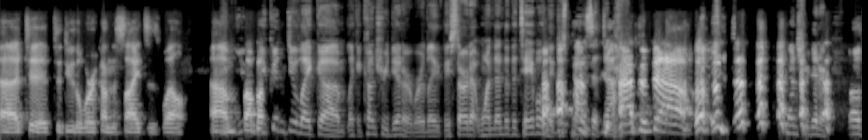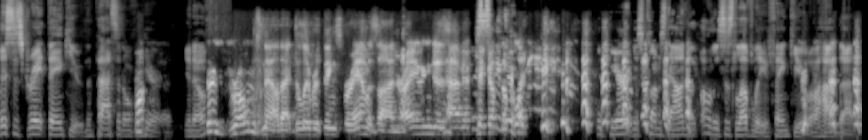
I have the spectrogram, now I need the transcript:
uh, to to do the work on the sides as well. Um, you, you couldn't do like um, like a country dinner where they, they start at one end of the table and they just pass it down. pass it down. country dinner. Oh, this is great. Thank you. Then pass it over well, here. You know, there's drones now that deliver things for Amazon, right? We can just have it pick up the plate. here it just comes down like, oh, this is lovely. Thank you. I'll have that.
